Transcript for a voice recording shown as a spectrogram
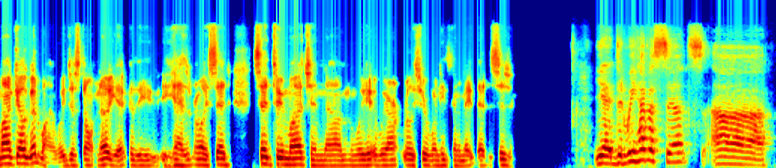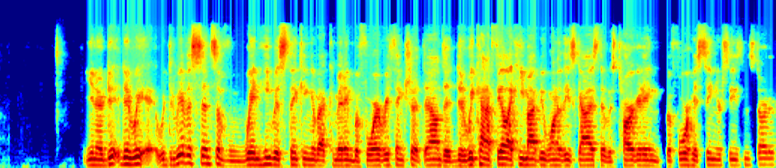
Monkel Goodwine. We just don't know yet because he, he hasn't really said said too much, and um, we we aren't really sure when he's going to make that decision. Yeah, did we have a sense? Uh you know, did, did we did we have a sense of when he was thinking about committing before everything shut down? Did, did we kind of feel like he might be one of these guys that was targeting before his senior season started?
